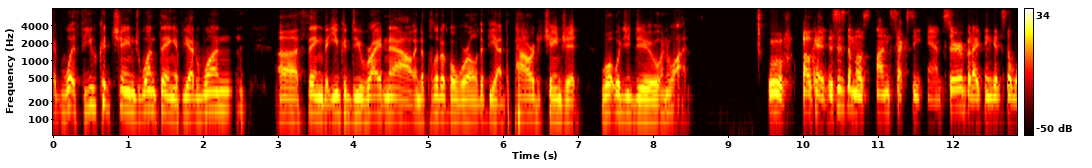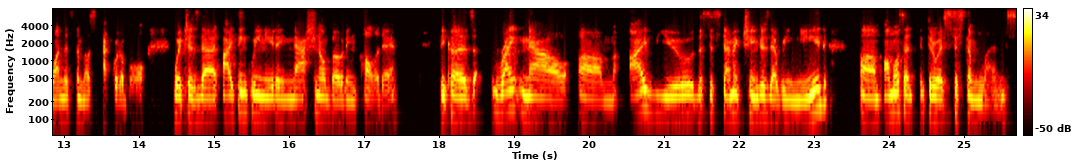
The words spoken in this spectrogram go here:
if you could change one thing? If you had one uh, thing that you could do right now in the political world, if you had the power to change it, what would you do and why? Oof. Okay, this is the most unsexy answer, but I think it's the one that's the most equitable, which is that I think we need a national voting holiday. Because right now, um, I view the systemic changes that we need um, almost a, through a system lens.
